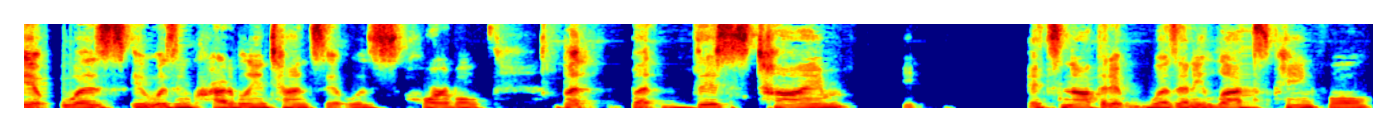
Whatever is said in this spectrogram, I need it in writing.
it was it was incredibly intense. It was horrible. But but this time it's not that it was any less painful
